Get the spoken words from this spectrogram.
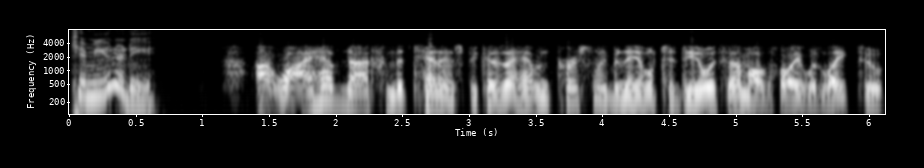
community? Uh, well, I have not from the tenants because I haven't personally been able to deal with them, although I would like to.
